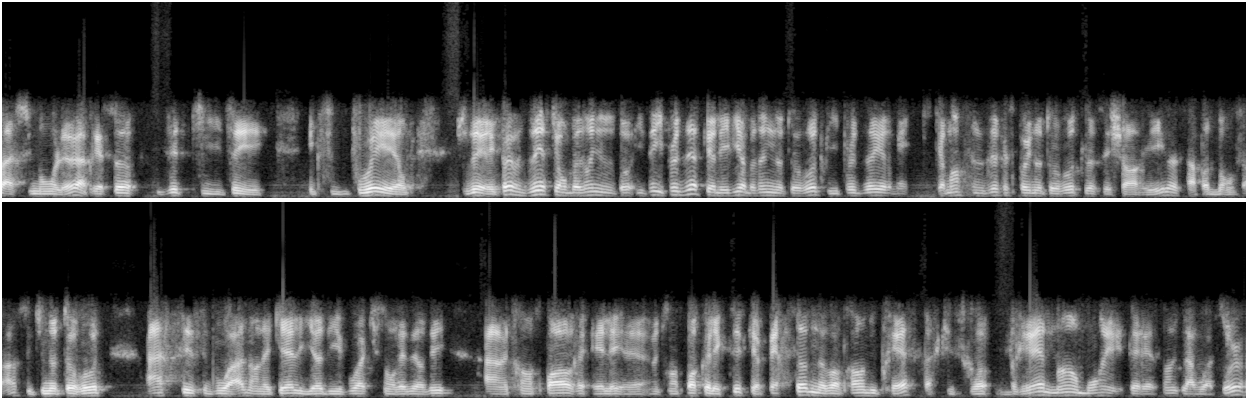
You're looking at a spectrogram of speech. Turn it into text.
assumons-le. Après ça, dites qui, tu sais, et que si vous pouvez, je veux dire, ils peuvent dire qu'ils ont besoin d'une autoroute. Il peut dire que Lévis a besoin d'une autoroute, puis il peut dire, mais il commence à nous dire que c'est pas une autoroute là, c'est charrier, là, ça n'a pas de bon sens. C'est une autoroute à six voies dans laquelle il y a des voies qui sont réservées à un transport, euh, un transport collectif que personne ne va prendre ou presque parce qu'il sera vraiment moins intéressant que la voiture.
